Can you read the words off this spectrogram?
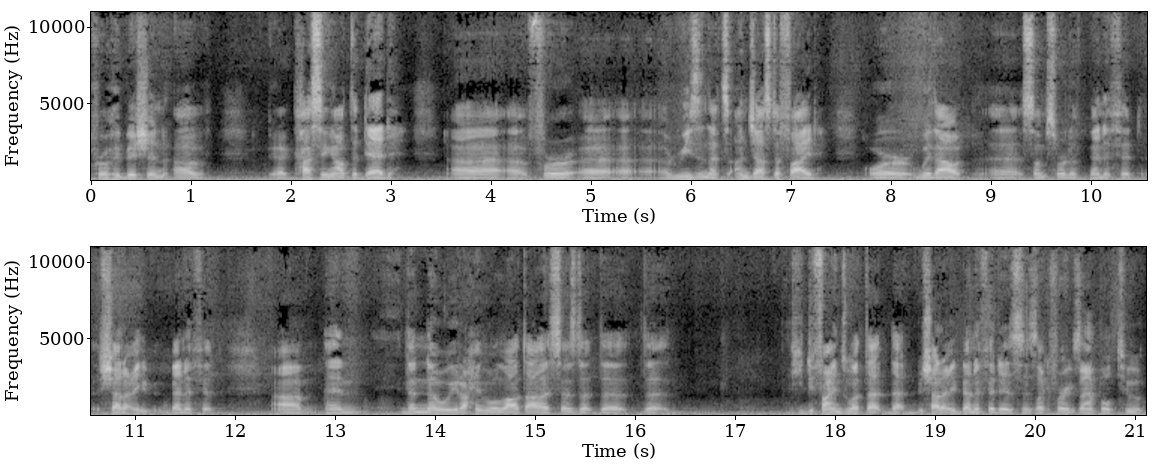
prohibition of uh, cussing out the dead uh, uh, for a reason that's unjustified or without some sort of benefit, shari'i benefit. Um, and the Nawawi rahimahullah ta'ala says that the, the he defines what that, that shari'i benefit is, is like for example to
